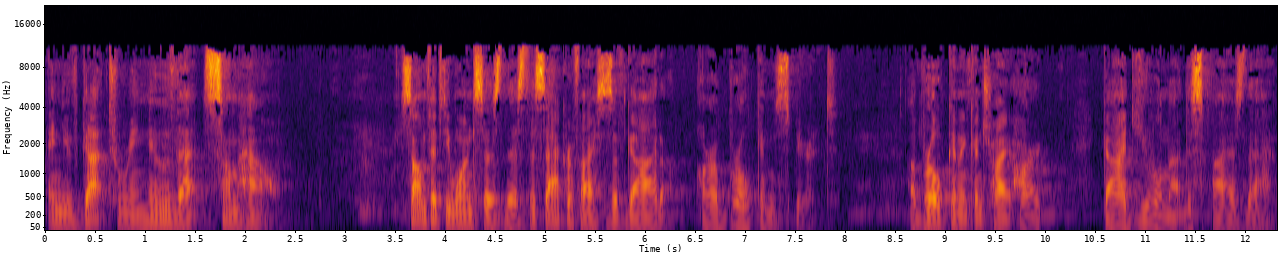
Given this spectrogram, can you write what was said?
and you've got to renew that somehow. Psalm 51 says this The sacrifices of God are a broken spirit, a broken and contrite heart. God, you will not despise that.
